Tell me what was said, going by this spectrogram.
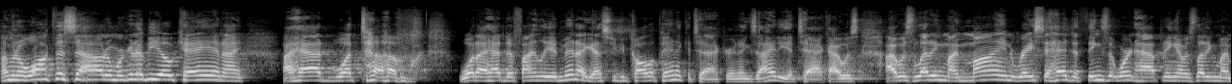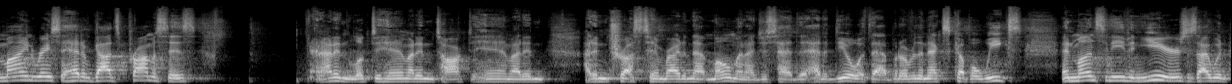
I'm going to walk this out and we're going to be okay. And I, I had what, uh, what I had to finally admit, I guess you could call a panic attack or an anxiety attack. I was, I was letting my mind race ahead to things that weren't happening. I was letting my mind race ahead of God's promises. And I didn't look to him. I didn't talk to him. I didn't, I didn't trust him right in that moment. I just had to, had to deal with that. But over the next couple weeks and months and even years, as I would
